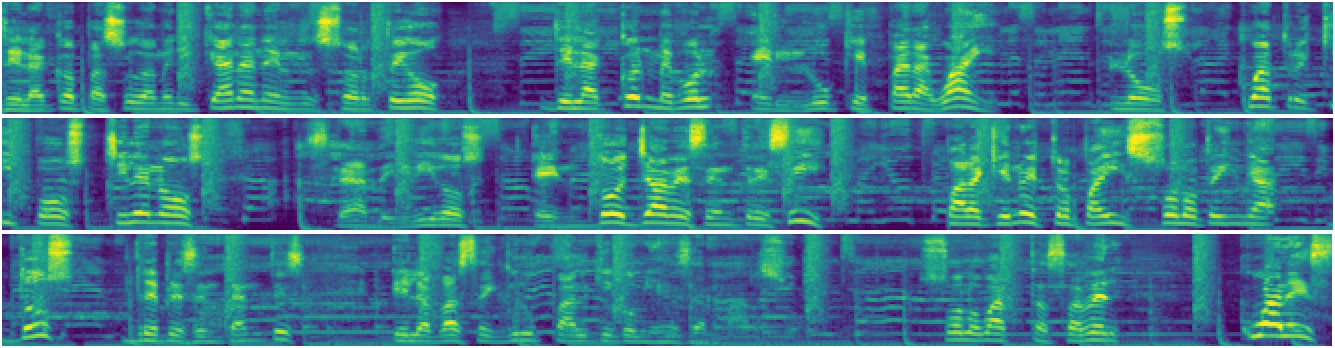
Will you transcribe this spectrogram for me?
de la Copa Sudamericana en el sorteo de la Conmebol en Luque, Paraguay. Los cuatro equipos chilenos serán divididos en dos llaves entre sí para que nuestro país solo tenga dos representantes en la fase grupal que comienza en marzo. Solo basta saber cuáles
